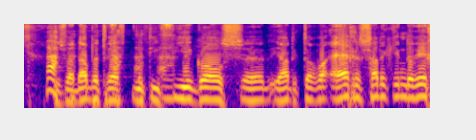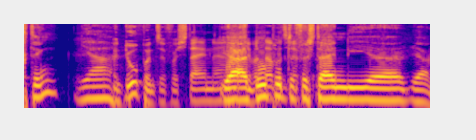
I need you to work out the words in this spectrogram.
Dus wat dat betreft, met die vier goals, eh, die had ik toch wel ergens zat ik in de richting. Ja, Een doelpunten voor Stijn. eh, had je ja, doelpunten voor Stijn, die, eh, ja,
